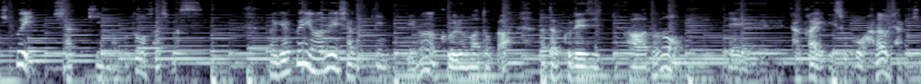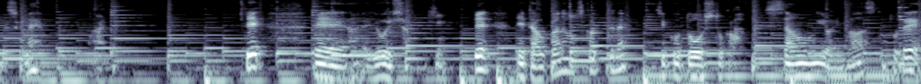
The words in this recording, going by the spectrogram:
低い借金のことを指します。逆に悪い借金っていうのは車とか、あとはクレジットカードの、えー、高い利息を払う借金ですよね。はい、で、えー、良い借金で得たお金を使ってね、自己投資とか資産運用に回すことで、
